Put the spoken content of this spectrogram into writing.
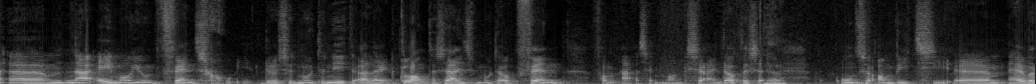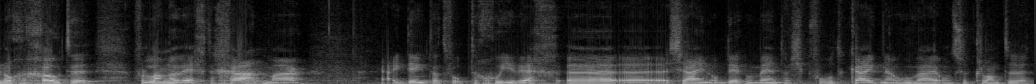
um, naar 1 miljoen fans groeien. Dus het moeten niet alleen klanten zijn, ze moeten ook fan van ASM Bank zijn. Dat is ja. onze ambitie. Um, we hebben nog een grote verlangen weg te gaan, maar ja, ik denk dat we op de goede weg uh, uh, zijn op dit moment. Als je bijvoorbeeld kijkt naar hoe wij onze klanten,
